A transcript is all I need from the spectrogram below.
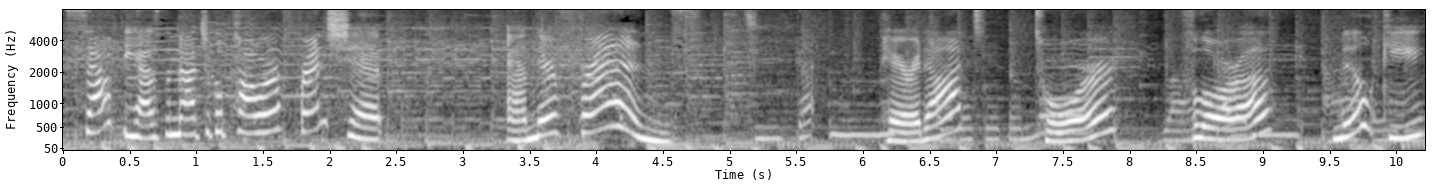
Sapphie has the magical power of friendship. And they're friends. Peridot, Tor, Flora, Milky,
